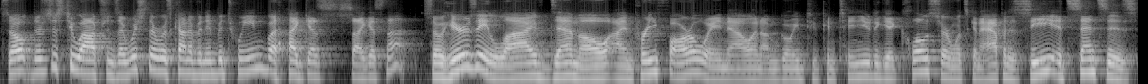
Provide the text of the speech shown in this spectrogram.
So there's just two options. I wish there was kind of an in-between, but I guess, I guess not. So here's a live demo. I'm pretty far away now and I'm going to continue to get closer. And what's gonna happen is see, it senses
